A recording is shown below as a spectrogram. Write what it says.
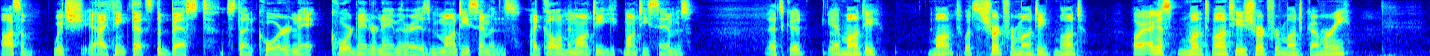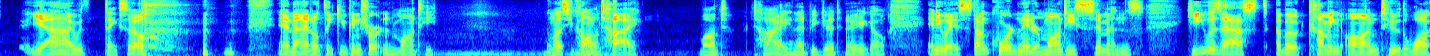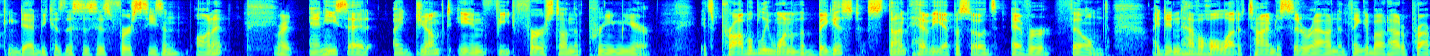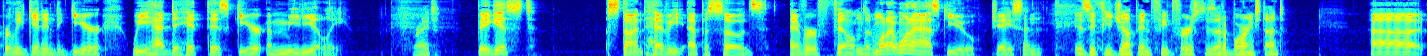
Awesome. which I think that's the best stunt coordinate coordinator name there is. Monty Simmons. I'd call him Monty Monty Sims. That's good. Yeah, Monty. Mont. What's short for Monty? Mont. Or I guess Mont Monty is short for Montgomery. Yeah, I would think so. and I don't think you can shorten Monty. unless you call him Ty. Mont Ty, that'd be good. There you go. Anyways, stunt coordinator Monty Simmons, he was asked about coming on to The Walking Dead because this is his first season on it. Right. And he said, I jumped in feet first on the premiere. It's probably one of the biggest stunt heavy episodes ever filmed. I didn't have a whole lot of time to sit around and think about how to properly get into gear. We had to hit this gear immediately. Right. Biggest stunt heavy episodes ever filmed. And what I want to ask you, Jason, Is if you jump in feet first, is that a boring stunt? uh,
